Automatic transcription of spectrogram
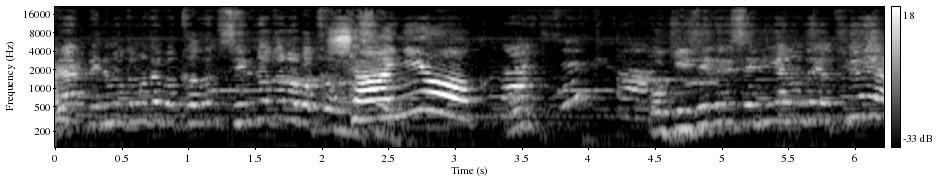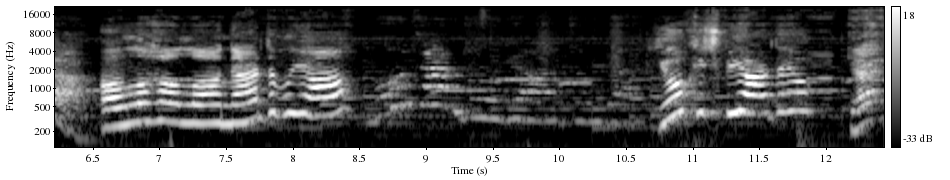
Arak benim odama da bakalım. Senin odana bakalım. Şahine yok. O, o geceleri senin yanında yatıyor ya. Allah Allah nerede bu ya? Yok hiçbir yerde yok. Gel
